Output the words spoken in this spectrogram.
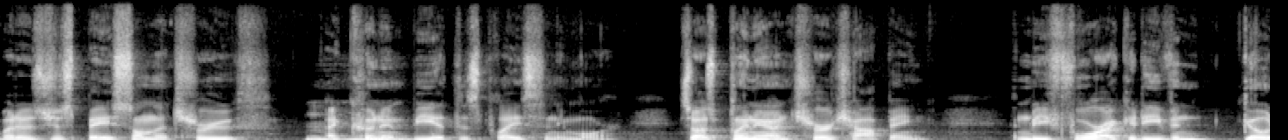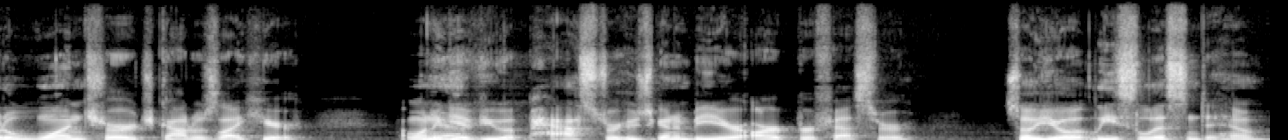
but it was just based on the truth. I mm-hmm. couldn't be at this place anymore. So I was planning on church hopping. And before I could even go to one church, God was like, Here, I want to Yeah. give you a pastor who's going to be your art professor. So you'll at least listen to him.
